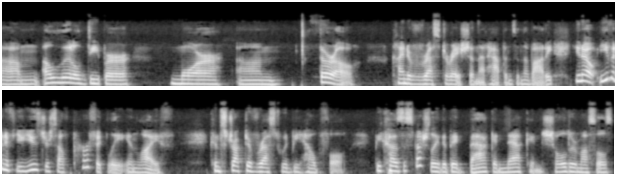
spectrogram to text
um, a little deeper, more um, thorough kind of restoration that happens in the body. You know, even if you used yourself perfectly in life, constructive rest would be helpful because, especially the big back and neck and shoulder muscles,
